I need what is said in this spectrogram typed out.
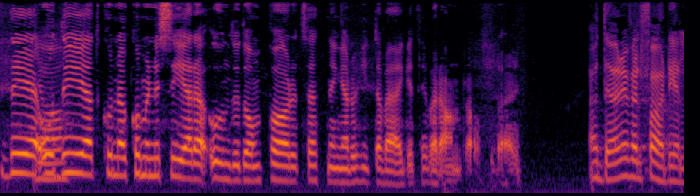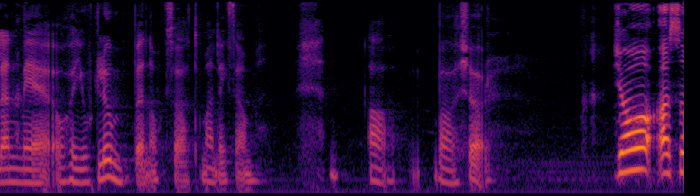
det, ja. och det är att kunna kommunicera under de förutsättningar och hitta vägen till varandra och sådär. Ja, där är väl fördelen med att ha gjort lumpen också, att man liksom ja, bara kör. Ja, alltså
